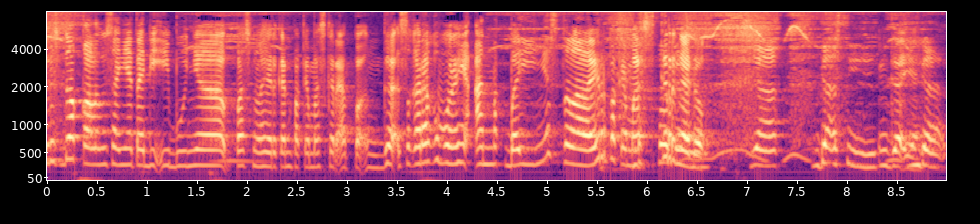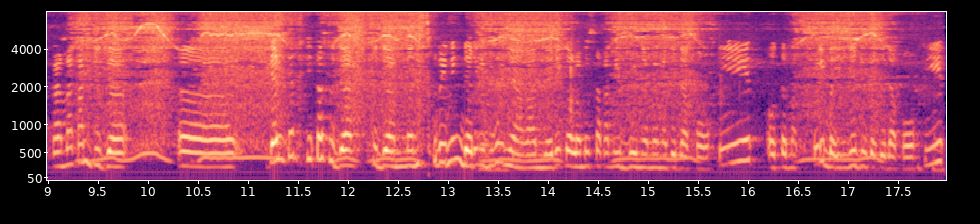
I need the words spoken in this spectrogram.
Terus dok kalau misalnya tadi ibunya pas melahirkan pakai masker apa enggak? Sekarang aku mau nanya anak bayinya setelah lahir pakai masker nggak dok? ya enggak sih. Enggak ya? enggak karena kan juga eh, dan kan kita sudah sudah men-screening dari ibunya kan. Jadi kalau misalkan ibunya memang tidak covid otomatis bayinya juga tidak covid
